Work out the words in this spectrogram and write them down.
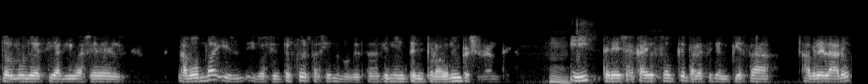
todo el mundo decía que iba a ser la bomba y, lo cierto es que lo está haciendo, porque está haciendo un temporador impresionante. Hmm. Y tenéis a Kyle Fogg que parece que empieza a abrir el aro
